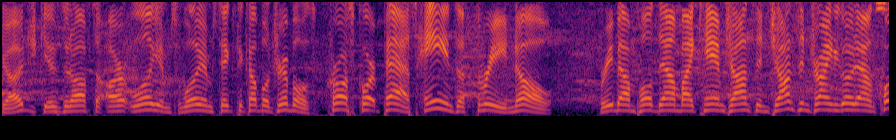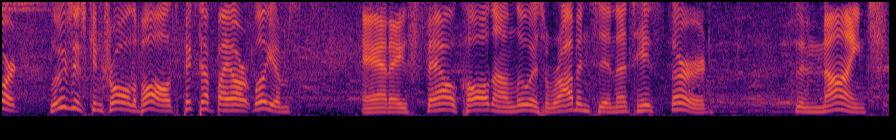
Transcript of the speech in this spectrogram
Judge gives it off to Art Williams. Williams takes a couple dribbles. Cross court pass. Haynes a three. No. Rebound pulled down by Cam Johnson. Johnson trying to go down court. Loses control of the ball. It's picked up by Art Williams. And a foul called on Lewis Robinson. That's his third. It's the ninth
